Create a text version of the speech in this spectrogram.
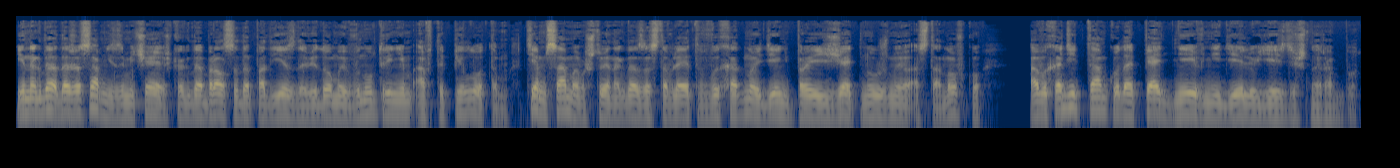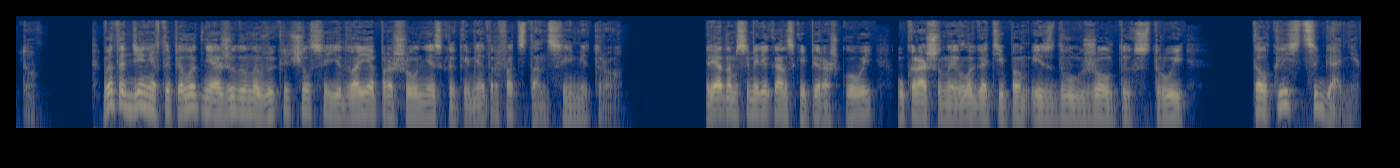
Иногда даже сам не замечаешь, как добрался до подъезда, ведомый внутренним автопилотом, тем самым, что иногда заставляет в выходной день проезжать нужную остановку, а выходить там, куда пять дней в неделю ездишь на работу. В этот день автопилот неожиданно выключился, едва я прошел несколько метров от станции метро. Рядом с американской пирожковой, украшенной логотипом из двух желтых струй, толклись цыгане.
